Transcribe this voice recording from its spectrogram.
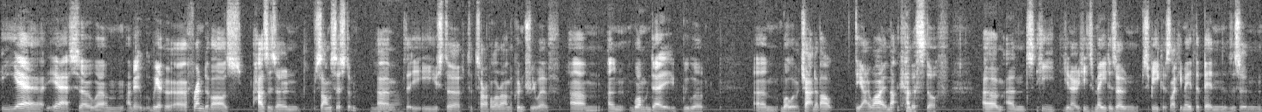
Yeah, yeah. So um, I mean, we a friend of ours has his own sound system um, that he used to, to travel around the country with. Um, and one day we were, um, well, we were chatting about DIY and that kind of stuff. Um, and he, you know, he's made his own speakers. Like he made the bins and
